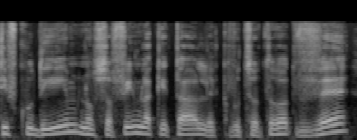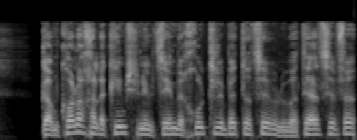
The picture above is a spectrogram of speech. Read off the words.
תפקודיים נוספים לכיתה, לקבוצות, וגם כל החלקים שנמצאים מחוץ לבית הספר, לבתי הספר,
